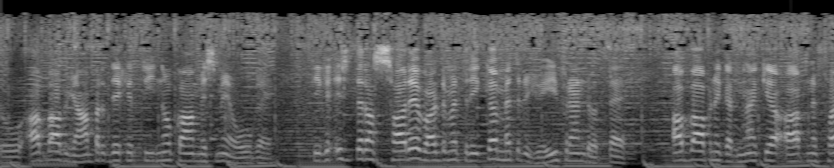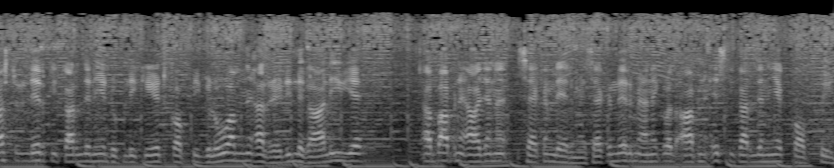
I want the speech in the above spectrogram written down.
तो अब आप यहाँ पर देखें तीनों काम इसमें हो गए। ठीक है, इस तरह सारे वर्ड में तरीका मेथड यही फ्रेंड होता है। अब आपने करना क्या? आपने फ़र्स्ट लेयर की कर देनी है डुप्लीकेट कॉपी ग्लो हमने ऑलरेडी लगा ली हुई है। अब आपने आ जाना है सेकेंड लेयर में। सेकेंड लेयर में आने के बाद आपने इसकी कर लेनी है कॉपी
